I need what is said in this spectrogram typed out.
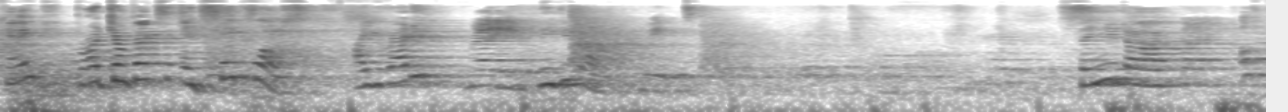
Okay? Broad jump X and stay close. Are you ready? Ready. Leave your dog. Wait. Send your dog. Over.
